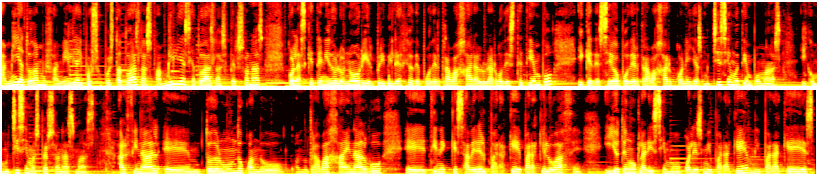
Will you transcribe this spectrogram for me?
a mí, a toda mi familia y por supuesto a todas las familias y a todas las personas con las que he tenido el honor y el privilegio de poder trabajar a lo largo de este tiempo y que deseo poder trabajar con ellas muchísimo tiempo más y con muchísimas personas más. Al final, eh, todo el mundo cuando, cuando trabaja en algo eh, tiene que saber el para qué, para qué lo hace. Y yo tengo clarísimo cuál es mi para qué. Mi para qué es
